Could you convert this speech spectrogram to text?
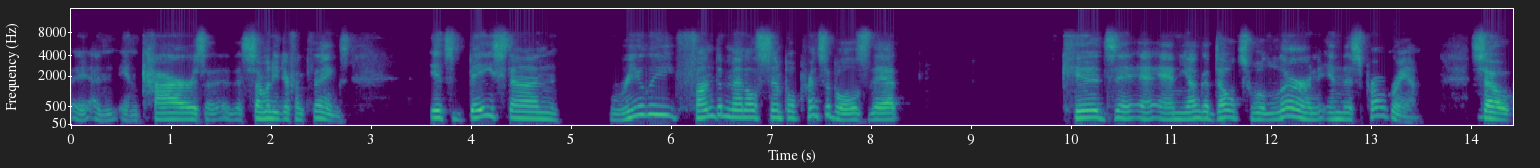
in, in cars, uh, so many different things. It's based on really fundamental, simple principles that kids and young adults will learn in this program. So,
